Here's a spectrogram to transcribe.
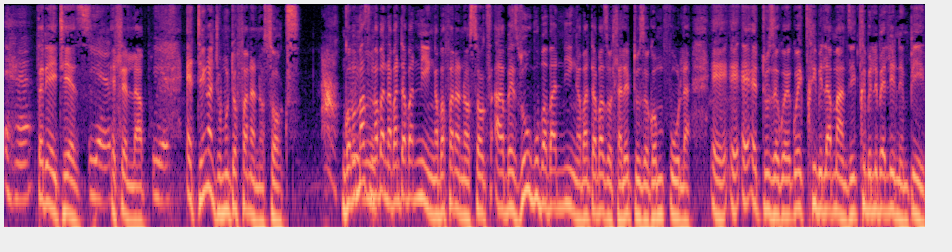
Ehhe. 38 years Yes. ehleli lapho Yes. edinga nje umuntu ofana no socks ngoba masingaba nabantu abaningi abafana no socks abezukuba baningi abantu abazohlala eduze komfula eh eh, eh, eduze kwe- kwechibi lamanzi ichibi libe linempilo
